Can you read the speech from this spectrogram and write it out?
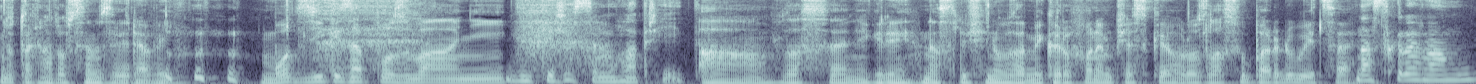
No tak na to jsem zvědavý. Moc díky za pozvání. Díky, že jsem mohla přijít. A zase někdy naslyšenou za mikrofonem Českého rozhlasu Pardubice. Naschledanou.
